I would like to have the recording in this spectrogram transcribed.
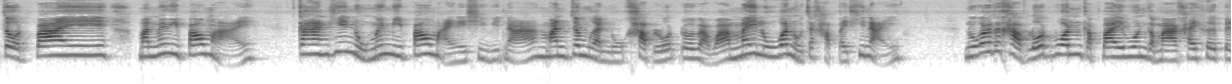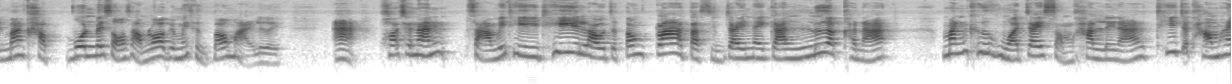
โจทย์ไป มันไม่มีเป้าหมาย การที่หนูไม่มีเป้าหมายในชีวิตนะ มันจะเหมือนหนูขับรถโดยแบบว่า ไม่รู้ว่าหนูจะขับไปที่ไหน หนูก็จะขับรถวนกลับไปวนกลับมาใครเคยเป็นบ้างขับวนไปสองสามรอบยังไม่ถึงเป้าหมายเลยอะเพราะฉะนั้นสามวิธีที่เราจะต้องกล้าตัดสินใจในการเลือกคณะ มันคือหัวใจสำคัญเลยนะ ที่จะทำให้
